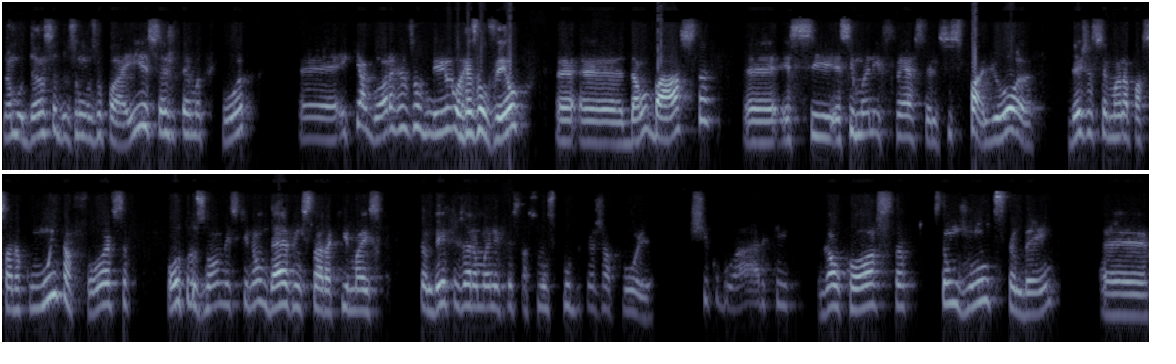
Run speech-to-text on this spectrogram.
na mudança dos rumos do país, seja o tema que for, é, e que agora resolveu, resolveu é, é, dar um basta. É, esse, esse manifesto ele se espalhou desde a semana passada com muita força. Outros nomes que não devem estar aqui, mas também fizeram manifestações públicas de apoio. Chico Buarque, Gal Costa, estão juntos também é,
